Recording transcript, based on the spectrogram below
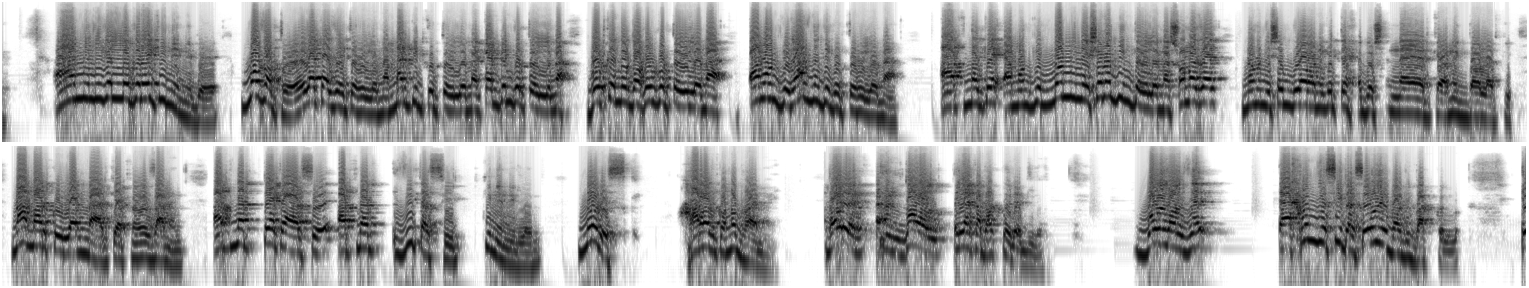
আওয়ামী লীগের লোকেরাই কিনে নেবে। মজা তো, এলাকায় যেতে হইল না, মারপিট করতে হইল না ক্যাম্পেইন করতে হইল না, ভোট কেন্দ্র দখল করতে হইল না, এমনকি রাজনীতি করতে হইল না। আপনাকে এমনকি নমিনেশনও কিনতে হইল না। শোনা যায় নমিনেশন দিয়ে অনেকে নেয় আর কি, অনেক দল আর কি। না, মার কইলাম না আর কি, আপনারা জানেন। আপনার টাকা আছে, আপনার জিতা সিট কিনে নিলেন। নো রিস্ক হারার কোনো ভয় নাই। ধরেন, দল এলাকা ভাগ করে দিল। বলল যে এখন যে সিট আছে ওই ভাগে ভাগ করল।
